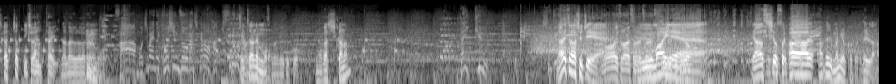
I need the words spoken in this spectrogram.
使っちゃっていいちゃいか。たい七裏だからもうさあ持ち前の強心臓が力を発揮する。のこいかつはねもうつなげてこ流しかな第9ナイス流し打ちうナイスナイスナイスうまいねいやし遅い。あー、あ、大丈夫、間に合うか、これ。大丈夫だな。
